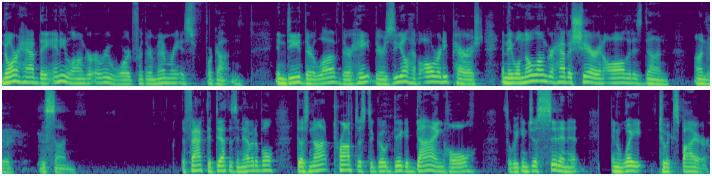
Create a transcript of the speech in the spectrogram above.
nor have they any longer a reward, for their memory is forgotten. Indeed, their love, their hate, their zeal have already perished, and they will no longer have a share in all that is done under the sun. The fact that death is inevitable does not prompt us to go dig a dying hole so we can just sit in it and wait to expire.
